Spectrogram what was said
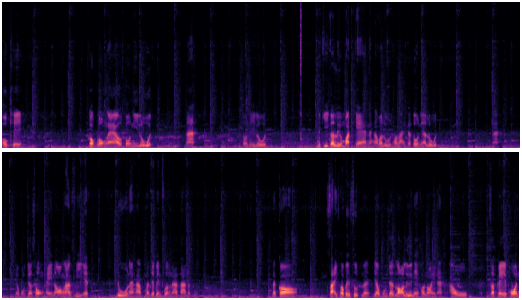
โอเค ตกลงแล้วตัวนี้รูดนะ ตัวนี้รูด เมื่อกี้ก็ลืมวัดแกนนะครับว่ารูเท่าไหร่แต่ตัวนี้รูดนะเดี๋ยวผมจะส่งให้น้องร้าน CS ดูนะครับ มันจะเป็นเฟืองหน้าตาแบบนี้ แล้วก็ใส่เข้าไปสุดเลย เดี๋ยวผมจะหล่อลื่นให้เขาหน่อยนะ เอาสเปรย์พ่น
